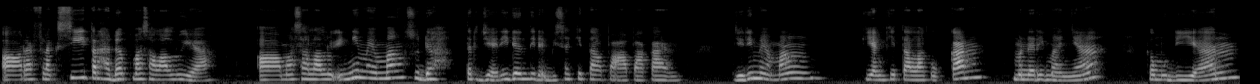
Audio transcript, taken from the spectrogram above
uh, refleksi terhadap masa lalu ya. Uh, masa lalu ini memang sudah terjadi dan tidak bisa kita apa-apakan. Jadi memang yang kita lakukan menerimanya, kemudian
